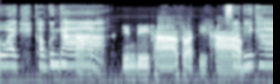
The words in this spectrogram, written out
ด้วย ขอบคุณค่ะ ยินดีครับสวัสดีครับสวัสดีค่ะ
